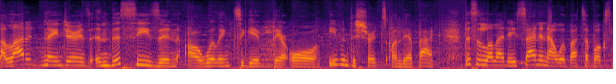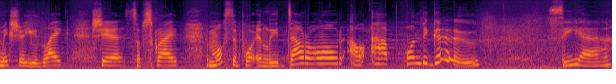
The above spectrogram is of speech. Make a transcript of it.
a lot of Nigerians in this season are willing to give their all, even the shirts on their back. This is Lolade signing out with BattaBox. Make sure you like, share, subscribe, and most importantly, download our app on the go. See ya.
